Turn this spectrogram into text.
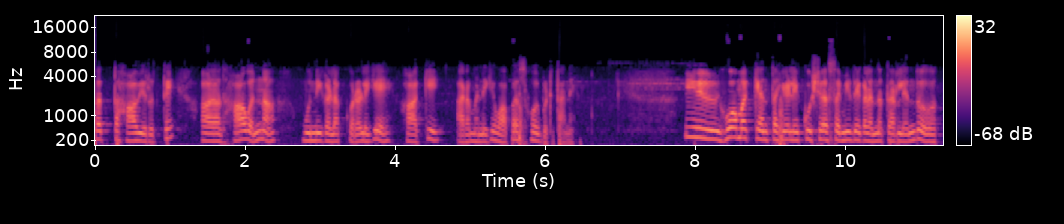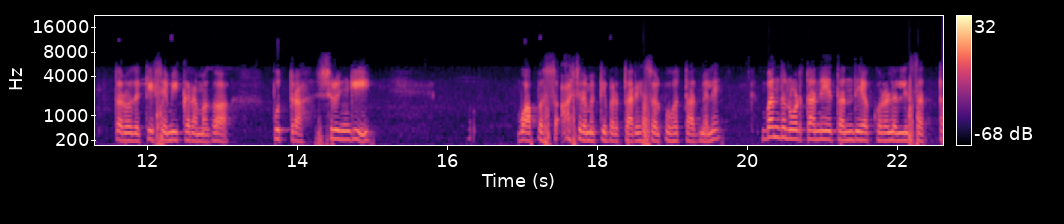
ಸತ್ತ ಹಾವಿರುತ್ತೆ. ಆ ಹಾವನ್ನು ಮುನಿಗಳ ಕೊರಳಿಗೆ ಹಾಕಿ ಅರಮನೆಗೆ ವಾಪಸ್ ಹೋಗಿಬಿಡ್ತಾನೆ. ಈ ಹೋಮಕ್ಕೆ ಅಂತ ಹೇಳಿ ಕುಶ ಸಮಿದೆಗಳನ್ನು ತರಲೆಂದು ತರೋದಕ್ಕೆ ಶಮೀಕರ ಮಗ ಪುತ್ರ ಶೃಂಗಿ ವಾಪಸ್ ಆಶ್ರಮಕ್ಕೆ ಬರ್ತಾರೆ. ಸ್ವಲ್ಪ ಹೊತ್ತಾದಮೇಲೆ ಬಂದು ನೋಡ್ತಾನೆ, ತಂದೆಯ ಕೊರಳಲ್ಲಿ ಸತ್ತ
